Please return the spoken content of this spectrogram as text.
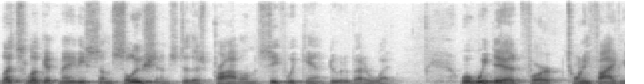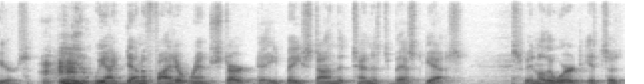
let's look at maybe some solutions to this problem and see if we can't do it a better way. What we did for 25 years, we identified a rent start date based on the tenant's best guess. In other words, it's a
